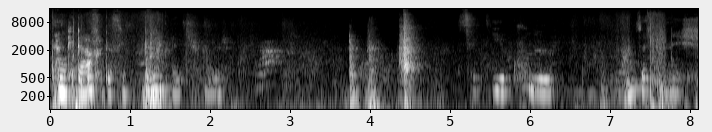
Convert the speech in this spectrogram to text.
Danke dafür, dass ihr Beyblade spielt. Seid ihr cool? Seid ihr nicht?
